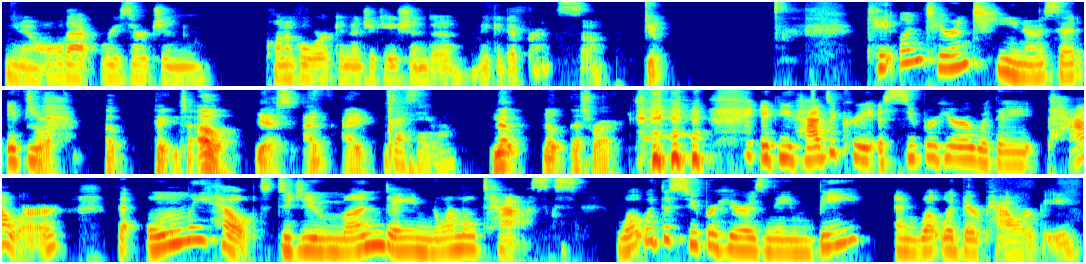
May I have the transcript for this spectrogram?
you know, all that research and clinical work and education to make a difference. So, Yep. Caitlin Tarantino said, if you, Oh, oh, oh yes, I, I, did I say it wrong? Nope, nope, that's right. if you had to create a superhero with a power that only helped to do mundane, normal tasks, what would the superhero's name be and what would their power be?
